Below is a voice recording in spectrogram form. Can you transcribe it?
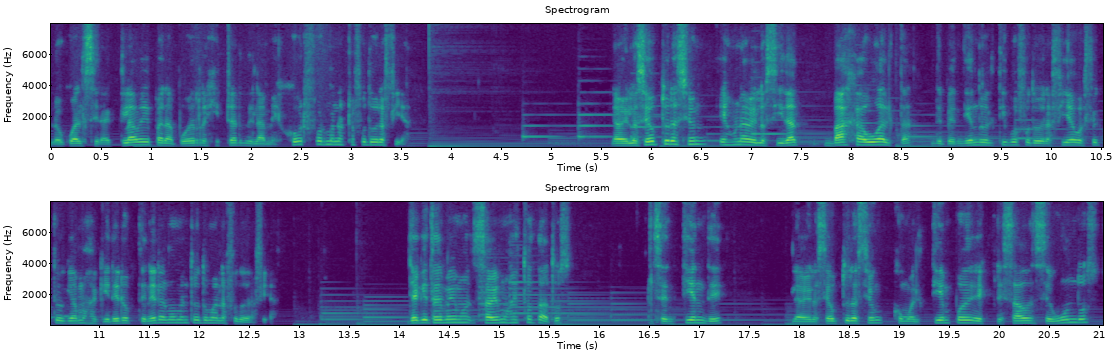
lo cual será clave para poder registrar de la mejor forma nuestra fotografía. La velocidad de obturación es una velocidad baja o alta dependiendo del tipo de fotografía o efecto que vamos a querer obtener al momento de tomar la fotografía. Ya que sabemos estos datos, se entiende la velocidad de obturación como el tiempo expresado en segundos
